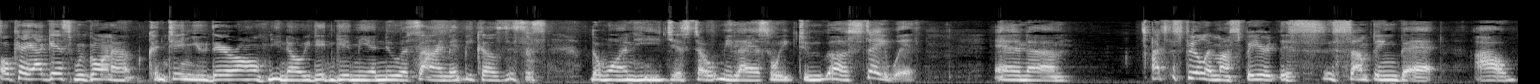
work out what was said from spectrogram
Okay, I guess we're going to continue there on. You know, he didn't give me a new assignment because this is the one he just told me last week to uh, stay with. And um, I just feel in my spirit this is something that I'll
